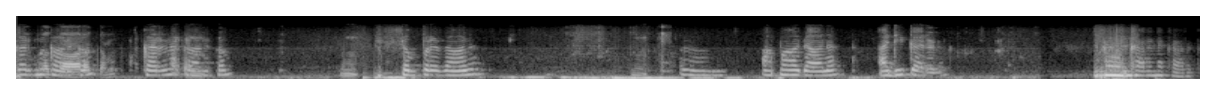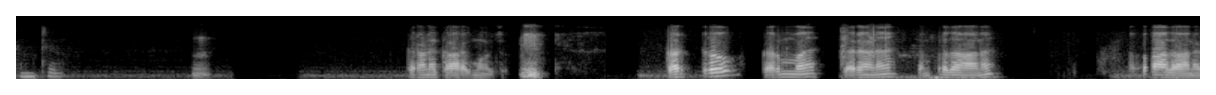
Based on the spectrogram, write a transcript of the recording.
कर्मकारकं कर्णकारकं सम्प्रदान अपादान अधिकरण करणकारकं करणकारकम् आल्सो कर्तृ कर्म करण सम्प्रदान अपादान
